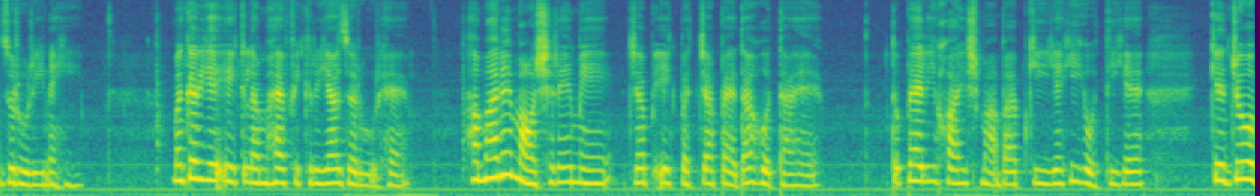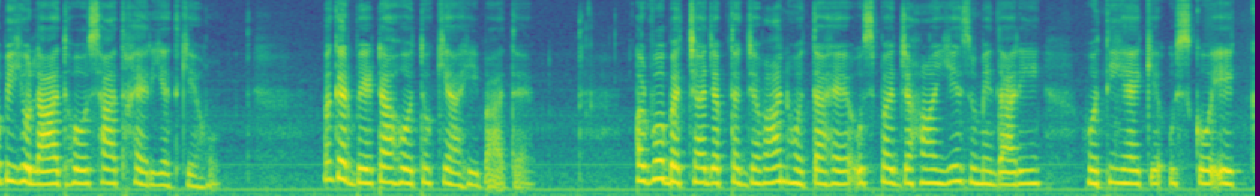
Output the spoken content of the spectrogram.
ज़रूरी नहीं। मगर ये एक लम्हा फ़िक्रिया ज़रूर है। हमारे माशरे में जब एक बच्चा पैदा होता है तो पहली ख्वाहिश माँ बाप की यही होती है कि जो भी औलाद हो साथ खैरियत के हो। मगर बेटा हो तो क्या ही बात है। और वो बच्चा जब तक जवान होता है, उस पर जहाँ ये ज़िम्मेदारी होती है कि उसको एक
